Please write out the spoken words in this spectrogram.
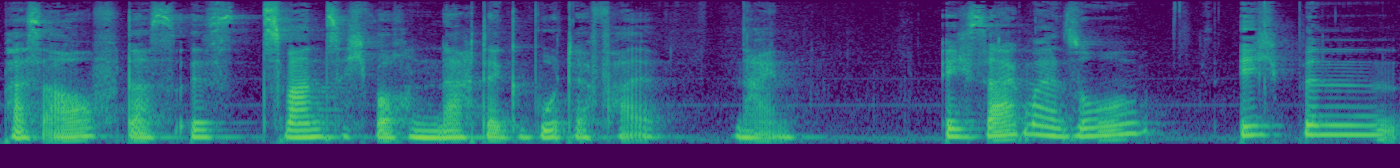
pass auf, das ist 20 Wochen nach der Geburt der Fall. Nein. Ich sage mal so, ich bin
